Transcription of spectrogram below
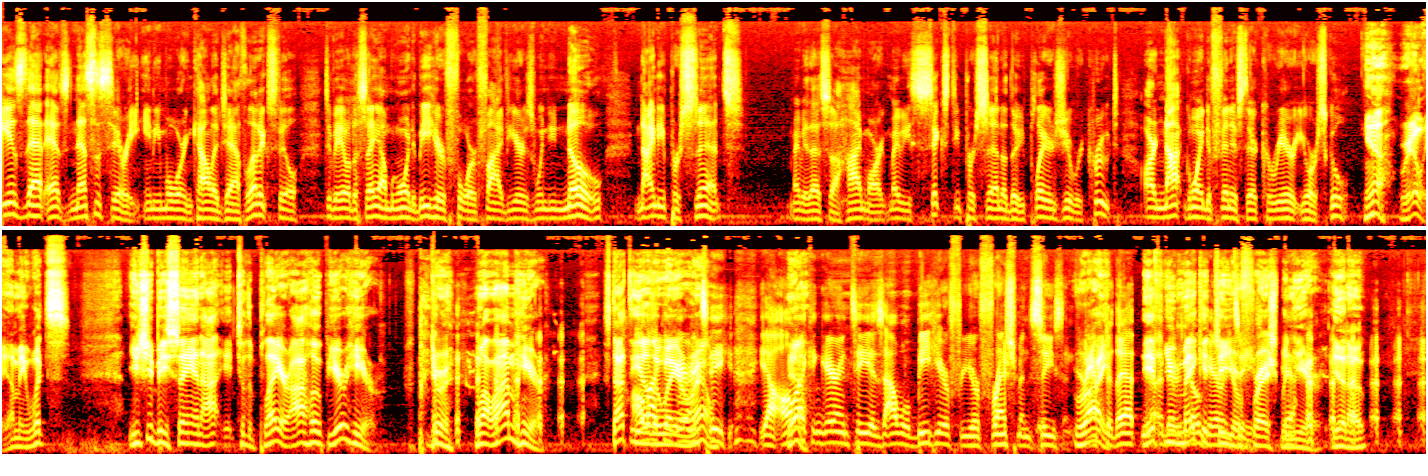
Is that as necessary anymore in college athletics, Phil, to be able to say, I'm going to be here four or five years when you know 90%, maybe that's a high mark, maybe 60% of the players you recruit are not going to finish their career at your school? Yeah, really. I mean, what's you should be saying I, to the player? I hope you're here during, while I'm here. It's not the All other way around. Yeah, all Yeah. I can guarantee is I will be here for your freshman season. Right. After that, if uh, you make no it to your freshman Yeah. year, you know. All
